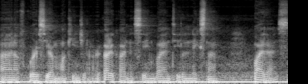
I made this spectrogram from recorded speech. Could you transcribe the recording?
and of course your Mac in general. Ricardo Gardener saying bye until next time. Bye guys.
